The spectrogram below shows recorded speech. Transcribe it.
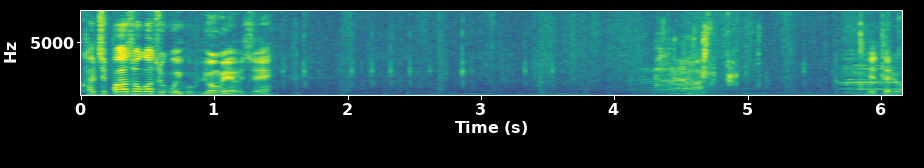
칼집 빠져가지고 이거 위험해요 이제. 얘 때려.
